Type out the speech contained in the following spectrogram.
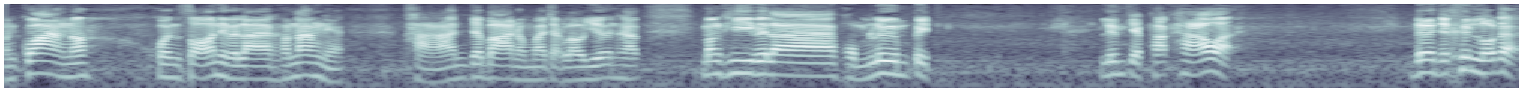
มันกว้างเนาะคนซ้อนเนี่ยเวลาเขานั่งเนี่ย ขาจะบานออกมาจากเราเยอะนะครับ บางทีเวลาผมลืมปิด ลืมเก็บพักเท้าอะ เดินจะขึ้นรถอะ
